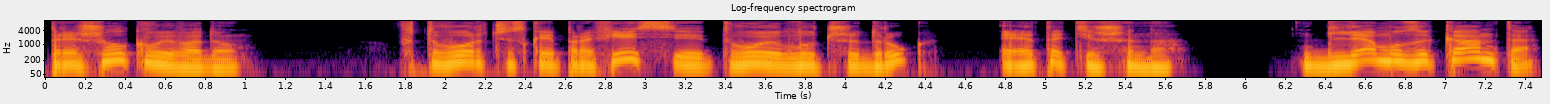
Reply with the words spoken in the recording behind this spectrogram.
пришел к выводу. В творческой профессии твой лучший друг — это тишина. Для музыканта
